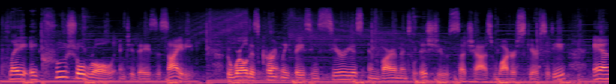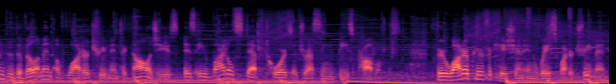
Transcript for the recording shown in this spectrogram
play a crucial role in today's society. The world is currently facing serious environmental issues such as water scarcity, and the development of water treatment technologies is a vital step towards addressing these problems. Through water purification and wastewater treatment,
